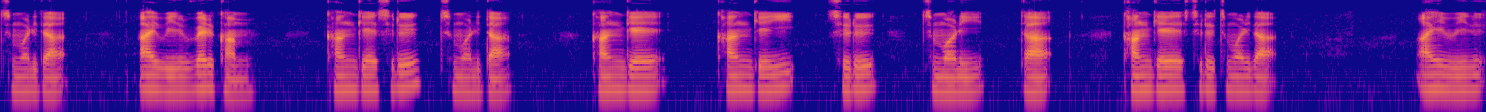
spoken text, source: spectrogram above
つもりだ。I will welcome 歓迎するつもりだ。歓迎、歓迎するつもりだ。歓迎するつもりだ。I will,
